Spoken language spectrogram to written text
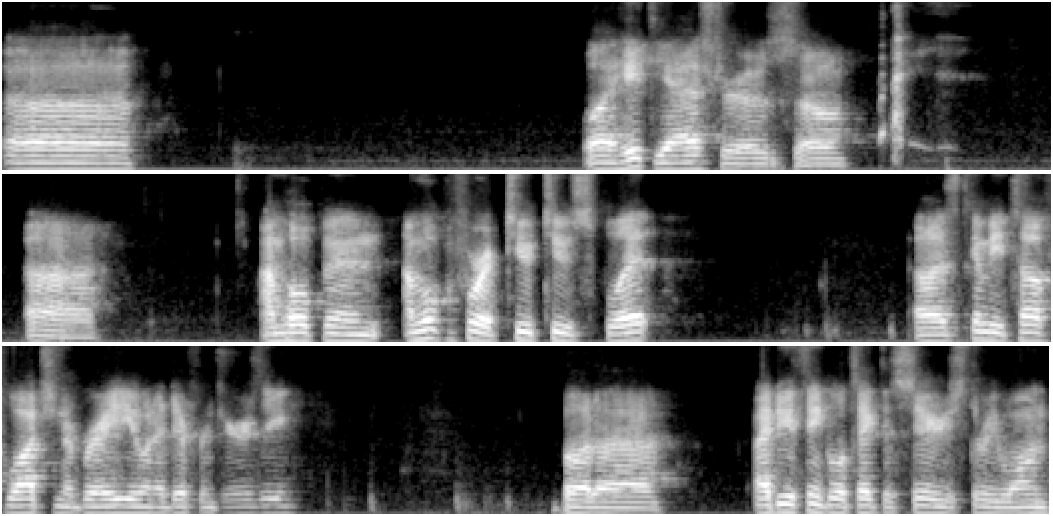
Uh, well, I hate the Astros, so uh, I'm hoping I'm hoping for a two-two split. Uh, it's gonna be tough watching Abreu in a different jersey, but uh, I do think we'll take the series three-one.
